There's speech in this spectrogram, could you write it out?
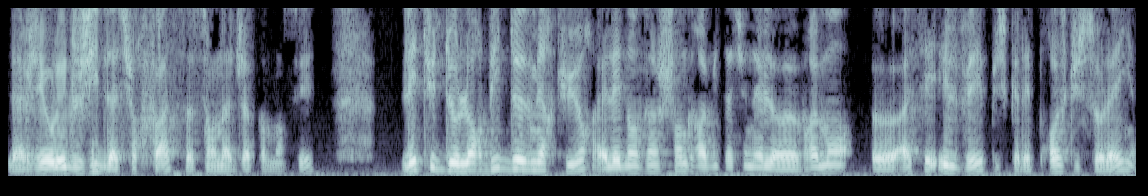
la géologie de la surface, ça, ça on a déjà commencé, l'étude de l'orbite de Mercure, elle est dans un champ gravitationnel euh, vraiment euh, assez élevé puisqu'elle est proche du Soleil,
